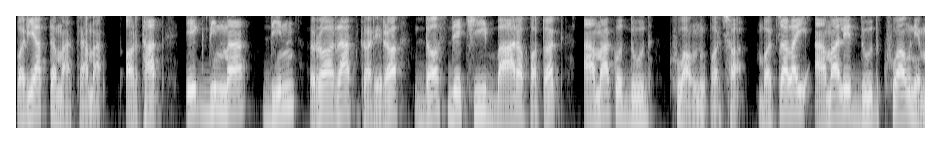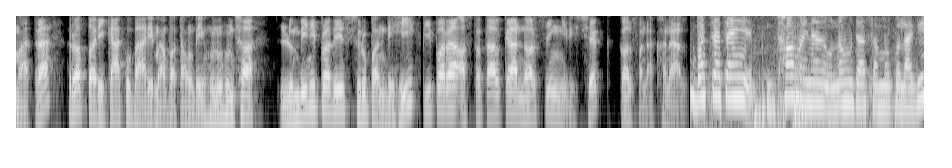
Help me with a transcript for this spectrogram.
पर्याप्त मात्रामा अर्थात् एक दिनमा दिन र रात गरेर दसदेखि बाह्र पटक आमाको दुध खुवाउनु पर्छ बच्चालाई आमाले दुध खुवाउने मात्रा र तरिकाको बारेमा बताउँदै हुनुहुन्छ। लुम्बिनी प्रदेश रूपन्देही पिपरा अस्पतालका नर्सिङ निरीक्षक कल्पना खनाल। बच्चा चाहिँ छ महिना नहुँदासम्मको लागि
